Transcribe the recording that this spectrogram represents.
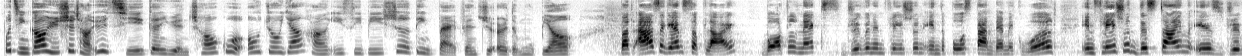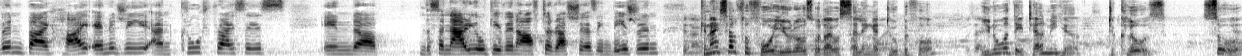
不仅高于市场预期，更远超过欧洲央行 ECB 设定百分之二的目标。But as against supply, bottlenecks driven inflation in the post-pandemic world. Inflation this time is driven by high energy and crude prices in uh, the scenario given after Russia's invasion. Can I sell for 4 euros what I was selling at 2 before? You know what they tell me here? To close. So,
